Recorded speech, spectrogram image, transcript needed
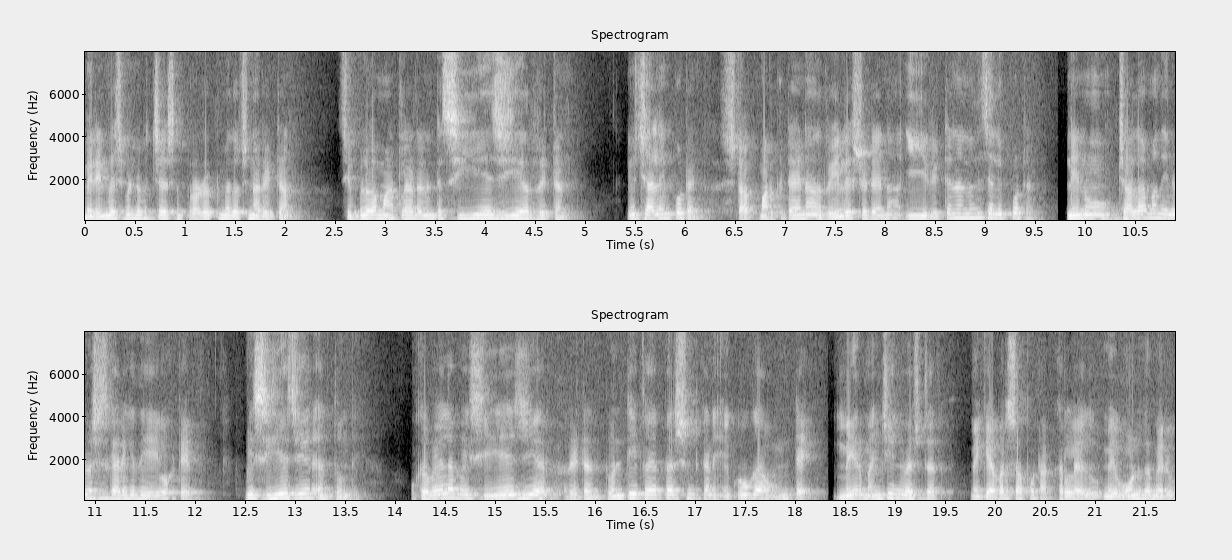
మీరు ఇన్వెస్ట్మెంట్ చేసిన ప్రోడక్ట్ మీద వచ్చిన రిటర్న్ సింపుల్గా మాట్లాడాలంటే సిఏజిఆర్ రిటర్న్ ఇవి చాలా ఇంపార్టెంట్ స్టాక్ మార్కెట్ అయినా రియల్ ఎస్టేట్ అయినా ఈ రిటర్న్ అనేది చాలా ఇంపార్టెంట్ నేను చాలామంది ఇన్వెస్టర్స్కి అడిగేది ఒకటే మీ సిఏజిఆర్ ఎంత ఉంది? ఒకవేళ మీ CAGR return twenty five percent కన్నా ఎక్కువగా ఉంటే మీరు మంచి ఇన్వెస్టర్ మీకు ఎవరి సపోర్ట్ అక్కర్లేదు. మీరు ఓన్గా మీరు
